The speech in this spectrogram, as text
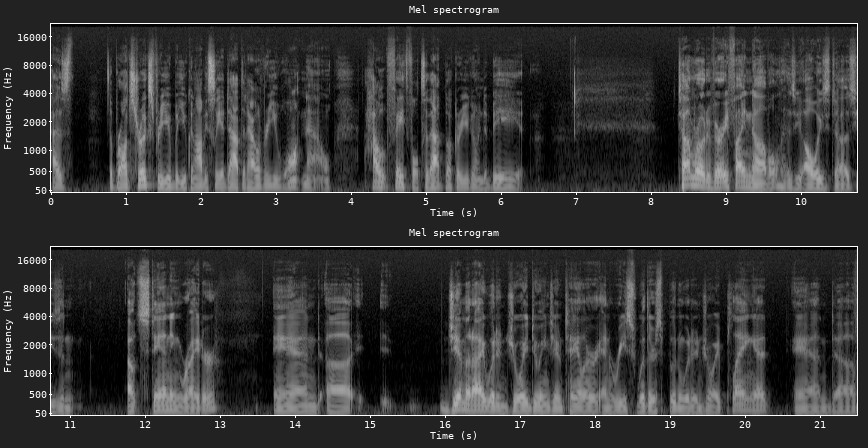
has the broad strokes for you, but you can obviously adapt it however you want now. How faithful to that book are you going to be? Tom wrote a very fine novel, as he always does. He's an outstanding writer, and uh, Jim and I would enjoy doing Jim Taylor, and Reese Witherspoon would enjoy playing it. And um,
